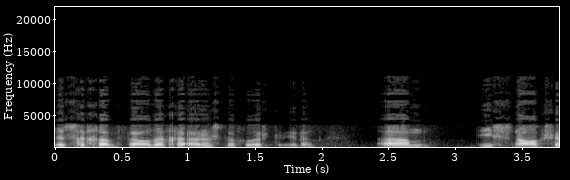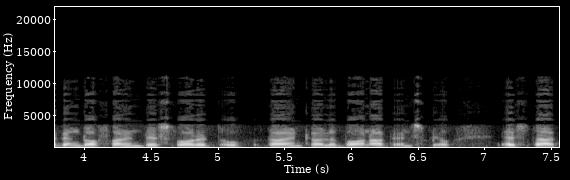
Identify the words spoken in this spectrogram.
Dis 'n geweldige ernstige oortreding. Um die snaakse ding daarvan en dis waar dit op daai in Kolobana inspel is dat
